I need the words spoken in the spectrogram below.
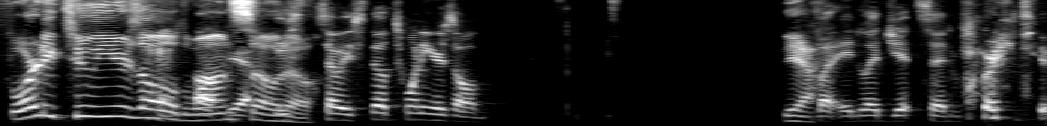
Forty-two years old, Juan oh, yeah. Soto. He's, so he's still twenty years old. Yeah, but it legit said forty-two.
